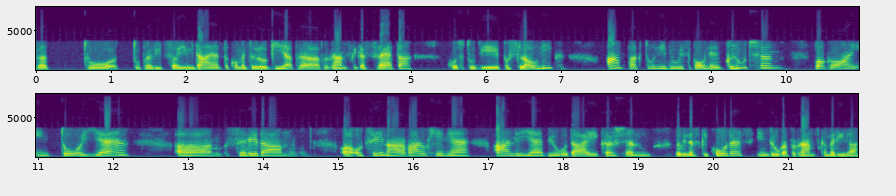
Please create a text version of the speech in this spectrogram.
zato to pravico jim daje tako metodologija programskega sveta, kot tudi poslovnik, ampak tu ni bil izpolnjen ključen pogoj in to je um, seveda uh, ocena varuhinje, ali je bil v daji kršen novinarski kodeks in druga programska merila.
